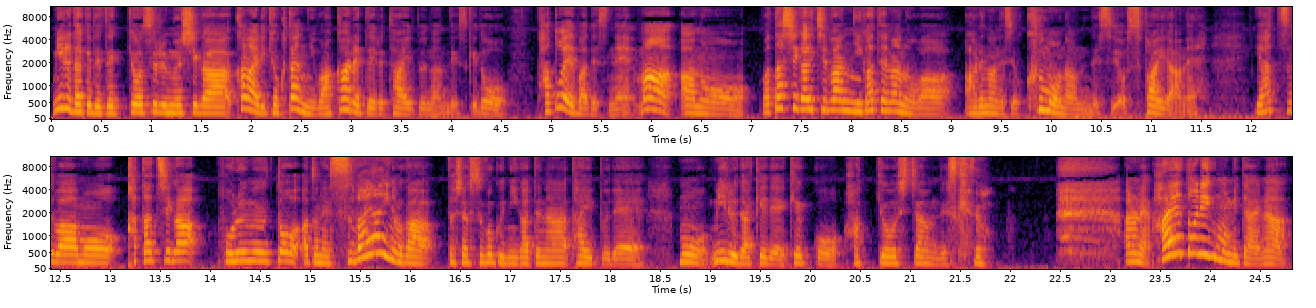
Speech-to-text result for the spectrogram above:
見るだけで絶叫する虫がかなり極端に分かれてるタイプなんですけど、例えばですね、まあ、あの、私が一番苦手なのは、あれなんですよ、雲なんですよ、スパイダーね。やつはもう、形が、フォルムと、あとね、素早いのが、私はすごく苦手なタイプで、もう見るだけで結構発狂しちゃうんですけど。あのね、ハエトリグモみたいな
